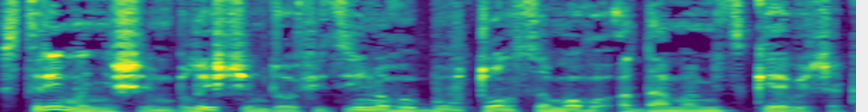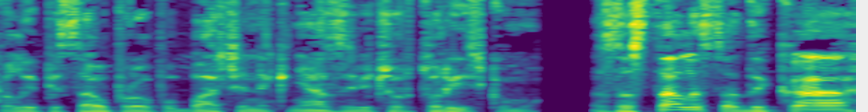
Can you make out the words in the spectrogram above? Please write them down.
Стриманішим ближчим до офіційного був тон самого Адама Міцкевича, коли писав про побачене князеві Чорториському. Застали садика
